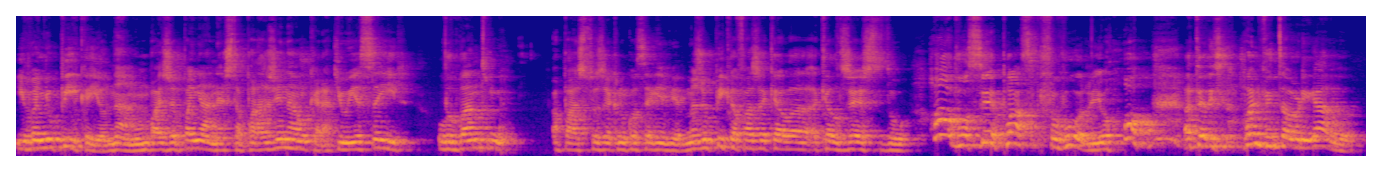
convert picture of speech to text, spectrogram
E vem o pica e eu, não, não me vais apanhar nesta paragem não, era aqui eu ia sair. Levanto-me, opá, as pessoas é que não conseguem ver, mas o pica faz aquela, aquele gesto do Ah, você, passe, por favor. E eu, oh, até disse, olha, muito obrigado.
